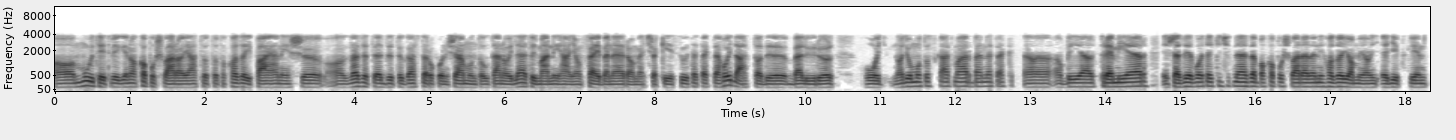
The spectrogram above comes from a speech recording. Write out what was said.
A múlt hétvégén a Kaposvárral játszottatok hazai pályán, és a vezetőedzőtő Gasperokon is elmondta utána, hogy lehet, hogy már néhányan fejben erre a meccsre készültetek. Te hogy láttad belülről hogy nagyon motoszkált már bennetek a BL Premier, és ezért volt egy kicsit nehezebb a Kaposvár elleni hazai, ami egyébként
